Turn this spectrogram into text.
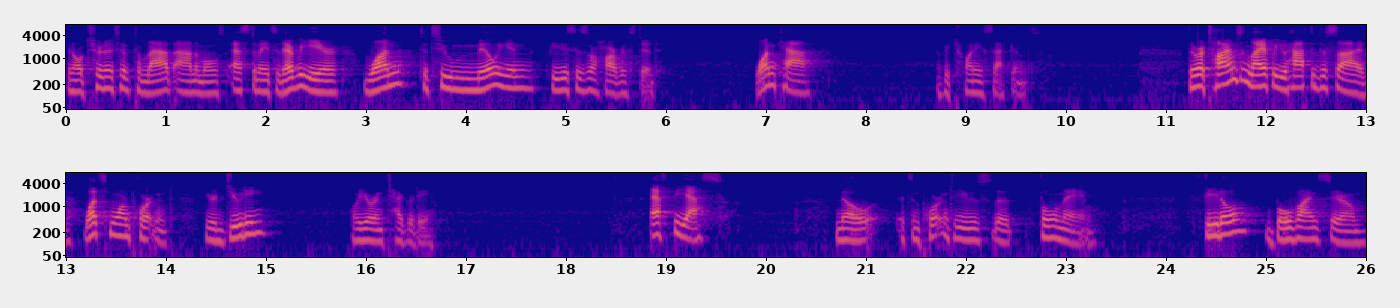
an alternative to lab animals, estimates that every year, one to two million fetuses are harvested. One calf every 20 seconds. There are times in life where you have to decide what's more important, your duty or your integrity. FBS, no, it's important to use the full name. Fetal bovine serum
